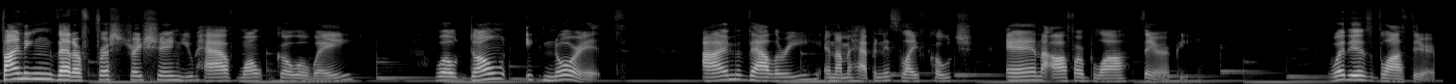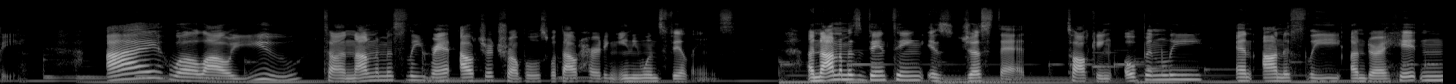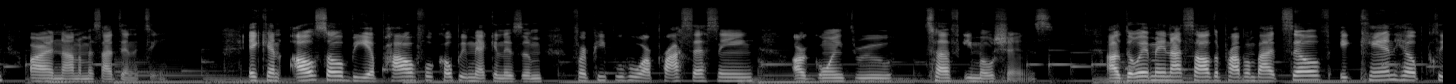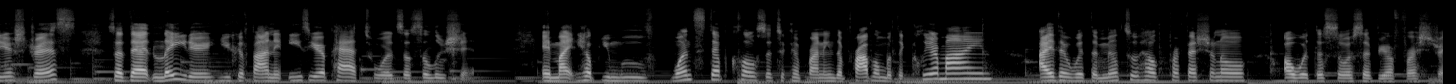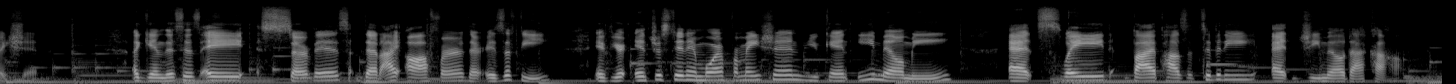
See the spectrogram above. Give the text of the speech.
Finding that a frustration you have won't go away? Well, don't ignore it. I'm Valerie, and I'm a happiness life coach, and I offer blah therapy. What is blah therapy? I will allow you to anonymously rant out your troubles without hurting anyone's feelings. Anonymous venting is just that talking openly and honestly under a hidden or anonymous identity. It can also be a powerful coping mechanism for people who are processing or going through tough emotions. Although it may not solve the problem by itself, it can help clear stress so that later you can find an easier path towards a solution. It might help you move one step closer to confronting the problem with a clear mind, either with a mental health professional or with the source of your frustration. Again, this is a service that I offer. There is a fee. If you're interested in more information, you can email me at swayedbypositivity at gmail.com.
